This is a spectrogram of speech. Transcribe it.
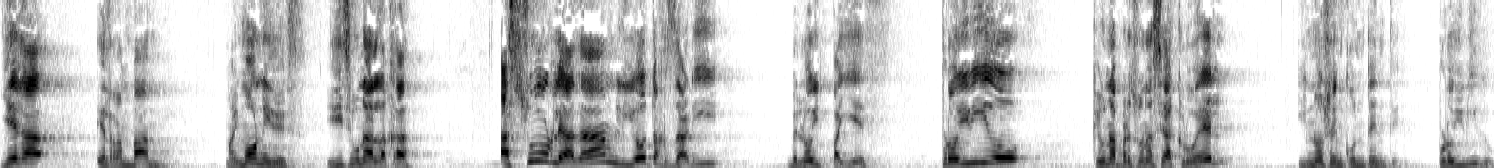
Llega el Rambam, Maimónides, y dice una alajá. Asur le Adam liot achzari veloit payez. Prohibido que una persona sea cruel y no se encontente. Prohibido.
